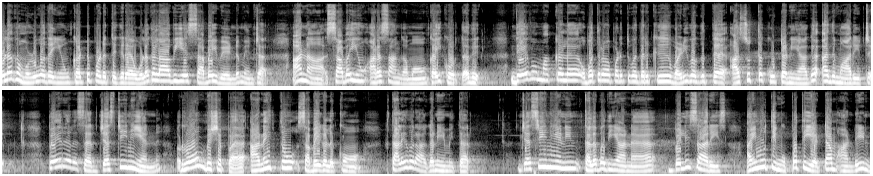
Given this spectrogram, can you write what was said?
உலகம் முழுவதையும் கட்டுப்படுத்துகிற உலகளாவிய சபை வேண்டும் என்றார். ஆனால் சபையும் அரசாங்கமும் கைகோர்த்தது. தேவ மக்களை உபத்திரவப்படுத்துவதற்கு வழிவகுத்த அசுத்த கூட்டணியாக அது மாறிற்று. பேரரசர் ஜஸ்டினியன் ரோம் பிஷப்பை அனைத்து சபைகளுக்கும் தலைவராக நியமித்தார். ஜஸ்டினியனின் தளபதியான பெலிசாரிஸ் ஐநூற்றி முப்பத்தி எட்டாம் ஆண்டின்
